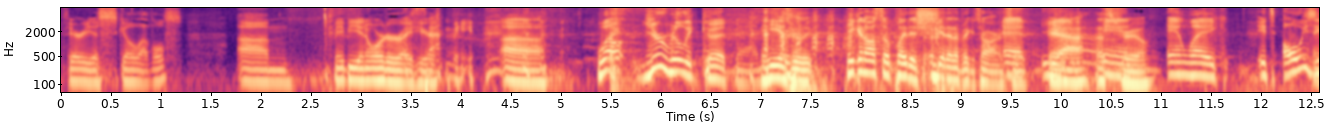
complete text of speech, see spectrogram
various skill levels. Um, maybe in order right here. Uh, well, you're really good, man. He is really. He can also play the shit out of a guitar. So. And, Yeah, that's and- true. And like, it's always Makes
